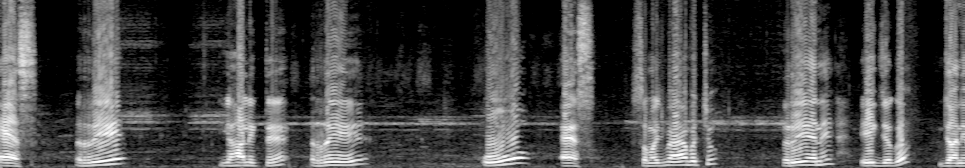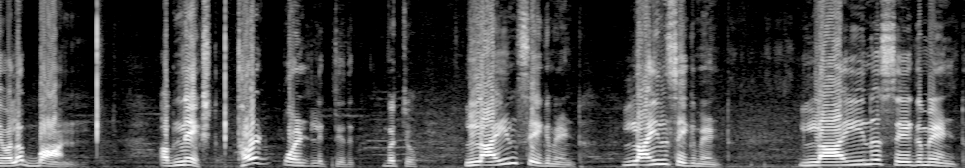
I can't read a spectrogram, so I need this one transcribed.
एस रे, यहाँ लिखते हैं, रे ओ एस समझ में आया बच्चों? रे यानी एक जगह जाने वाला बान। अब नेक्स्ट थर्ड पॉइंट लिखते हैं बच्चों line segment line segment line segment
